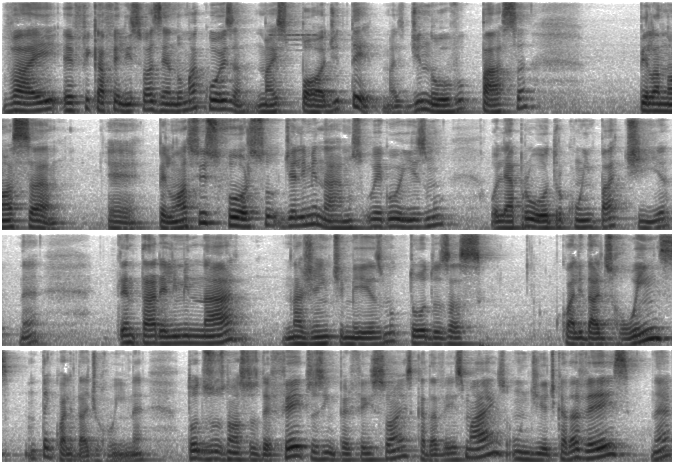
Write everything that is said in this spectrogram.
vai eh, ficar feliz fazendo uma coisa, mas pode ter. Mas, de novo, passa pela nossa, é, pelo nosso esforço de eliminarmos o egoísmo, olhar para o outro com empatia, né? tentar eliminar na gente mesmo todas as qualidades ruins, não tem qualidade ruim, né? Todos os nossos defeitos e imperfeições, cada vez mais, um dia de cada vez, né?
